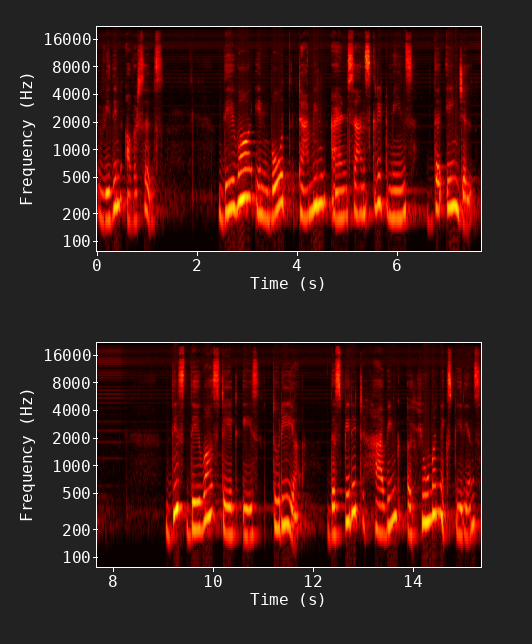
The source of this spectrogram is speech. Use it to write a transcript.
within ourselves. Deva in both Tamil and Sanskrit means the angel. This Deva state is Turiya, the spirit having a human experience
